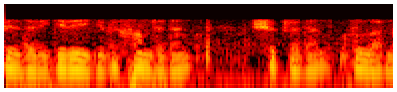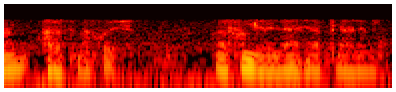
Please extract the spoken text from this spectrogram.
bizleri gereği gibi hamd eden, şükreden kullarının arasına koysun. Elhamdülillahi Rabbil Alemin.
